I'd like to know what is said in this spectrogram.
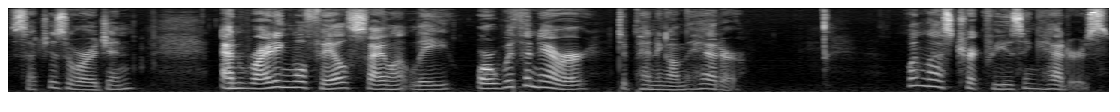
such as origin, and writing will fail silently or with an error, depending on the header. One last trick for using headers.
